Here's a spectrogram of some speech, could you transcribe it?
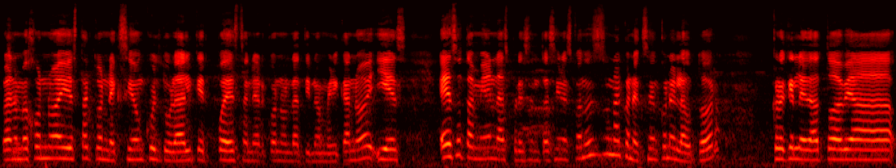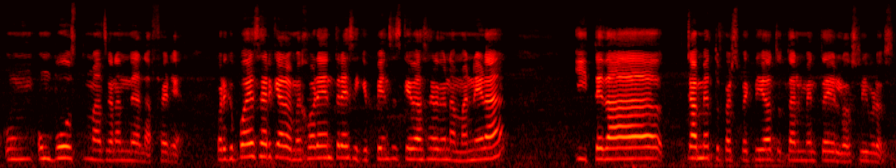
pero a lo mejor no hay esta conexión cultural que puedes tener con un latinoamericano y es eso también en las presentaciones. Cuando haces una conexión con el autor, creo que le da todavía un, un boost más grande a la feria, porque puede ser que a lo mejor entres y que pienses que va a ser de una manera y te da, cambia tu perspectiva totalmente de los libros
